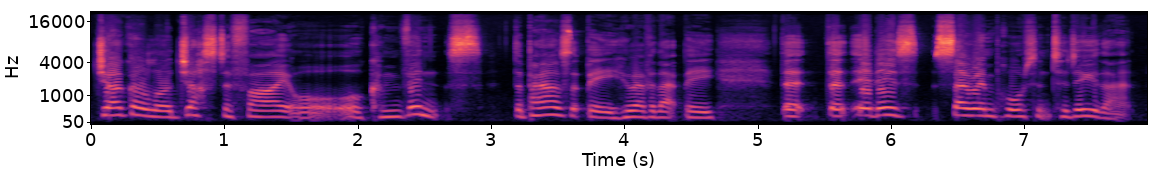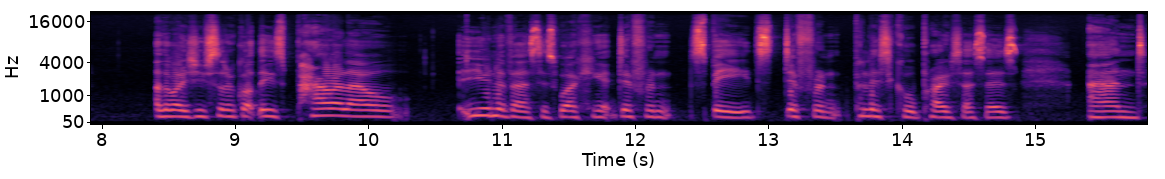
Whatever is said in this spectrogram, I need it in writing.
juggle or justify or, or convince the powers that be, whoever that be, that, that it is so important to do that. Otherwise, you've sort of got these parallel universes working at different speeds, different political processes, and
